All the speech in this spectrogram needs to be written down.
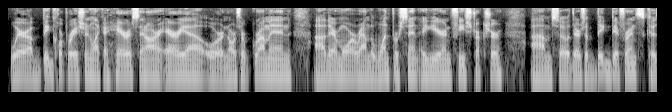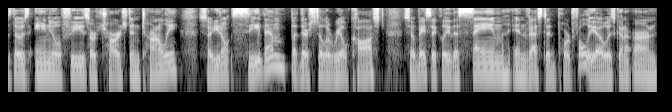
where a big corporation like a Harris in our area or Northrop Grumman, uh, they're more around the 1% a year in fee structure. Um, so there's a big difference because those annual fees are charged internally. So you don't see them, but they're still a real cost. So basically, the same invested portfolio is going to earn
